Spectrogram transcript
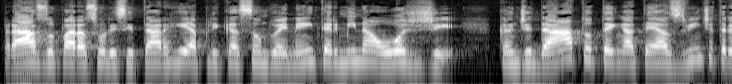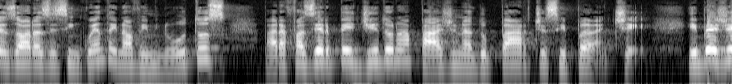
Prazo para solicitar reaplicação do Enem termina hoje. Candidato tem até as 23 horas e 59 minutos para fazer pedido na página do participante. IBGE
